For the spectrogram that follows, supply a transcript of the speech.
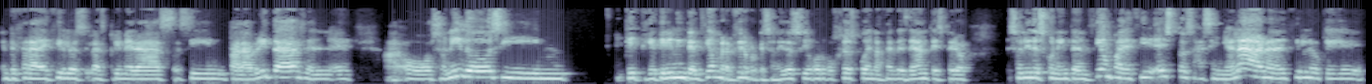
empezar a decir las primeras palabritas o sonidos y que, tienen intención, me refiero, porque sonidos y gorgojeos pueden hacer desde antes, pero sonidos con intención para decir esto, a señalar, a decir lo que,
